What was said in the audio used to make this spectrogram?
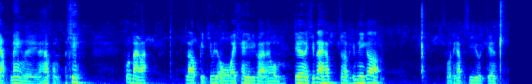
จัดแม่งเลยนะครับผม โอเค พูดมากละ เราปิดคลิปวิดีโอไว้แค่นี้ดีกว่านะครับผม เจอกันในคลิปหน้าครับสำหรับคลิปนี้ก็ สวัสดีครับ see you again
